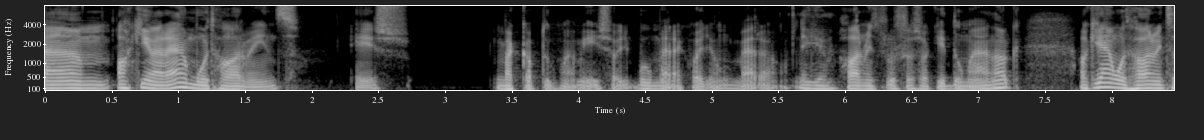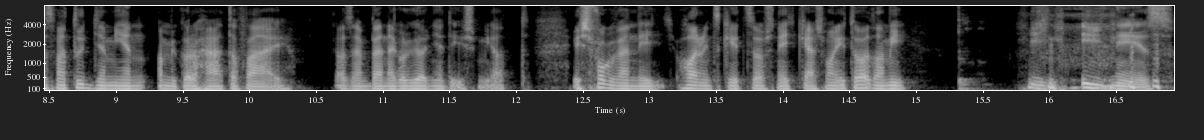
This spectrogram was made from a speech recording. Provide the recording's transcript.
Um, aki már elmúlt 30, és megkaptuk már mi is, hogy boomerek vagyunk, mert a igen. 30 pluszosok itt dumálnak. Aki elmúlt 30, az már tudja, milyen, amikor a háta fáj az embernek a görnyedés miatt. És fog venni egy 32-szoros 4K-s monitort, ami így, így néz.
